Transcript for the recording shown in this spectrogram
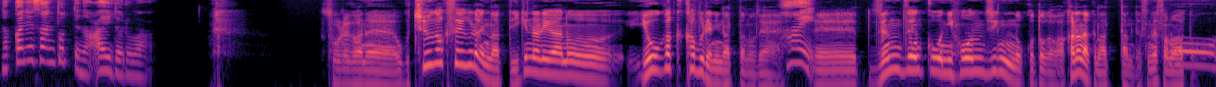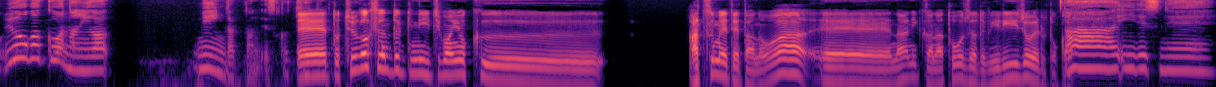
中根さんにとってのアイドルはそれがね、僕中学生ぐらいになっていきなりあの、洋楽かぶれになったので、はい。えー全然こう日本人のことがわからなくなったんですね、その後。洋楽は何がメインだったんですか？えっ、と、中学生の時に一番よく集めてたのは、えー、何かな、当時だとビリー・ジョエルとか。ああ、いいですね。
